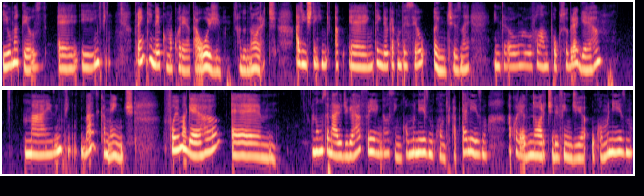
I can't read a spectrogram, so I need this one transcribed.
e o Matheus. É, e, enfim, para entender como a Coreia está hoje, a do Norte, a gente tem que é, entender o que aconteceu antes, né? Então eu vou falar um pouco sobre a guerra, mas enfim, basicamente foi uma guerra é, num cenário de Guerra Fria. Então, assim, comunismo contra o capitalismo. A Coreia do Norte defendia o comunismo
